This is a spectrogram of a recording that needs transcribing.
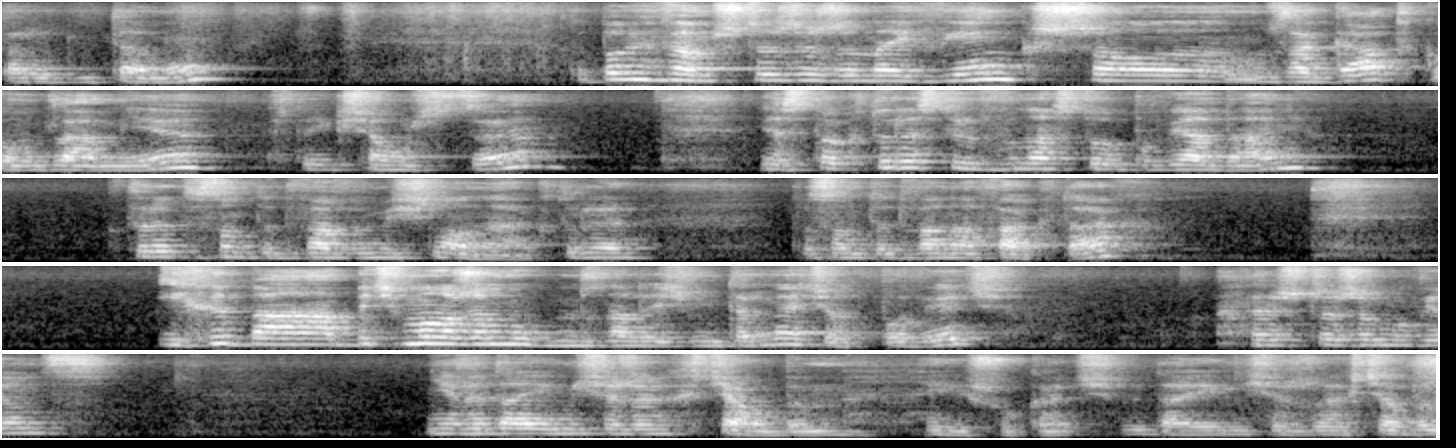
parę dni temu, to powiem Wam szczerze, że największą zagadką dla mnie w tej książce jest to, które z tych 12 opowiadań, które to są te dwa wymyślone, a które to są te dwa na faktach. I chyba być może mógłbym znaleźć w internecie odpowiedź, ale szczerze mówiąc, nie wydaje mi się, że chciałbym jej szukać. Wydaje mi się, że chciałbym.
